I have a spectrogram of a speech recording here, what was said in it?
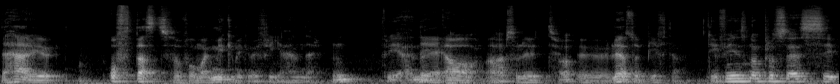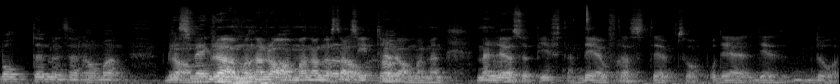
det här är ju, oftast så får man mycket, mycket mer fria händer. Mm. Fria händer. Det, ja, absolut. Ja. Eh, Lös uppgiften. Det finns någon process i botten men sen har man Ram, sväng- ramarna, ramarna, någonstans Ram, sitter det ja. ramar. Men, men lös uppgiften, det är oftast eh, så. Och det, det, då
